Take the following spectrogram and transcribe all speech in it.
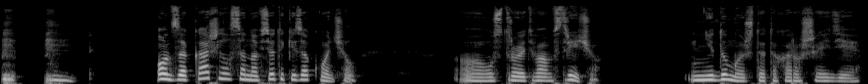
Он закашлялся, но все-таки закончил. Э, устроить вам встречу. Не думаю, что это хорошая идея.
